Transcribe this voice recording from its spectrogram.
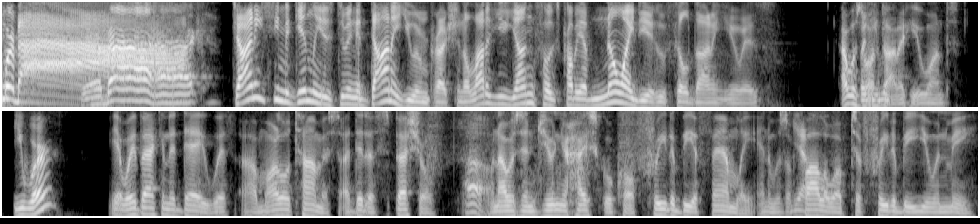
And we're back. We're back. Johnny C. McGinley is doing a Donahue impression. A lot of you young folks probably have no idea who Phil Donahue is. I was But on he was- Donahue once. You were? Yeah, way back in the day with uh, Marlo Thomas. I did a special Oh. when I was in junior high school called Free to Be a Family, and it was a Yes. follow up to Free to Be You and Me.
